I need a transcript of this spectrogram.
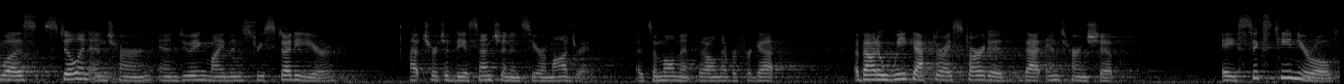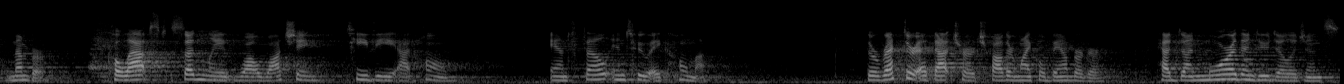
was still an intern and doing my ministry study year at Church of the Ascension in Sierra Madre. It's a moment that I'll never forget. About a week after I started that internship, a 16 year old member collapsed suddenly while watching TV at home and fell into a coma. The rector at that church, Father Michael Bamberger, had done more than due diligence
